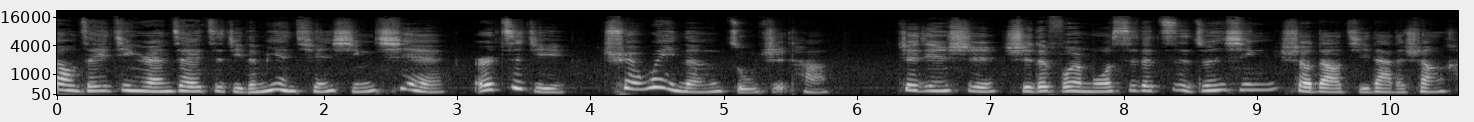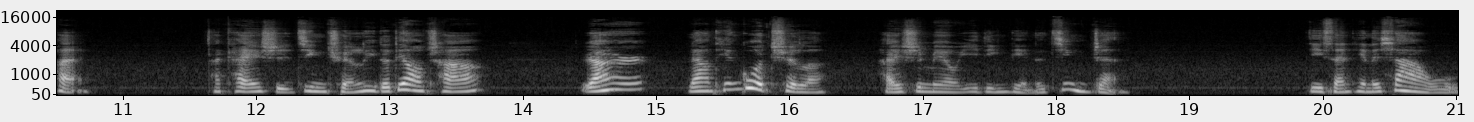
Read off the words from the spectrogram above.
盗贼竟然在自己的面前行窃，而自己却未能阻止他。这件事使得福尔摩斯的自尊心受到极大的伤害。他开始尽全力的调查，然而两天过去了，还是没有一丁点的进展。第三天的下午，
